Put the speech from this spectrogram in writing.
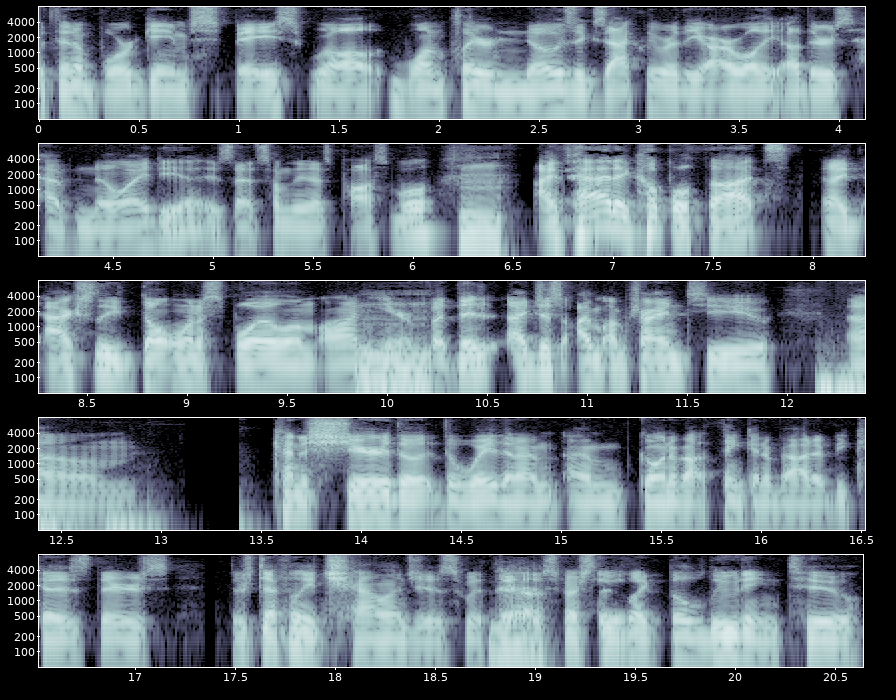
within a board game space while one player knows exactly where they are while the others have no idea? Is that something that's possible? Hmm. I've had a couple thoughts and I actually don't want to spoil them on here, Hmm. but they, I just I'm, I'm trying to um kind of share the the way that I'm I'm going about thinking about it because there's there's definitely challenges with Yeah. it, especially with like the looting too.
